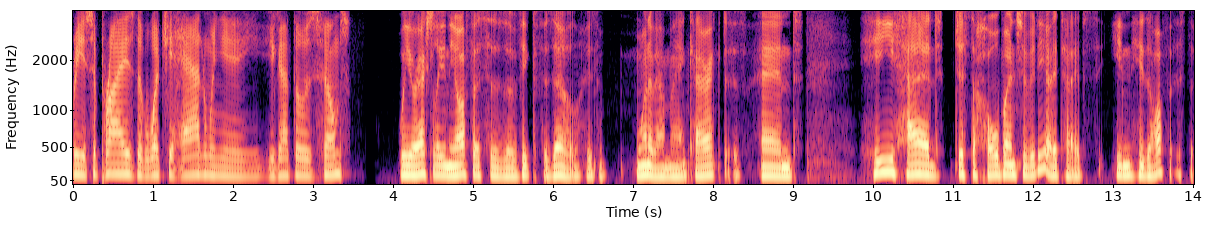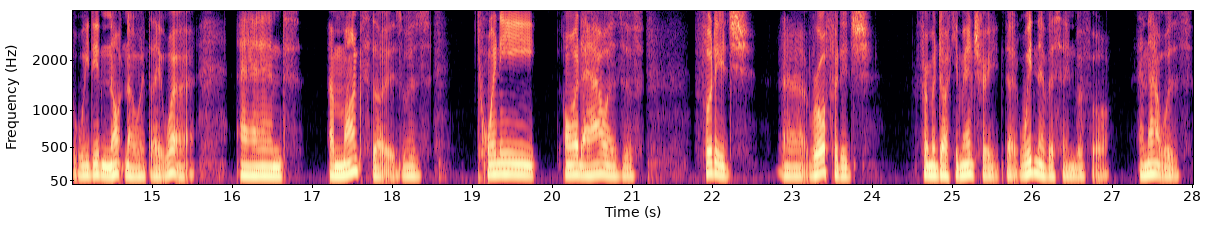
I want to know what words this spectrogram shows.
were you surprised of what you had when you you got those films? We were actually in the offices of Vic Feazell, who's one of our main characters, and he had just a whole bunch of videotapes in his office that we did not know what they were. And amongst those was 20 odd hours of footage, uh, raw footage from a documentary that we'd never seen before. And that was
